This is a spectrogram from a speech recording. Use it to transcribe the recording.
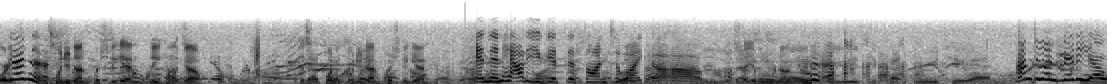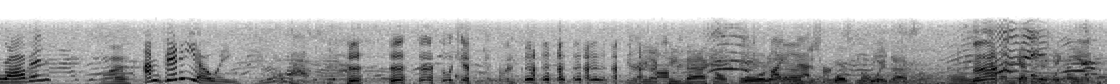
my recording. goodness. When you're done, push it again. No, you can let go. Just when, when you're done, push it again. And then how do you get this onto like a, um, I'll show you when you're done. road that you used to cut through to, um, I'm doing video, Robin. what? I'm videoing. Look at him coming. And then I came back on Florida and then just worked my way back home. Oh, no one got that. They can't.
